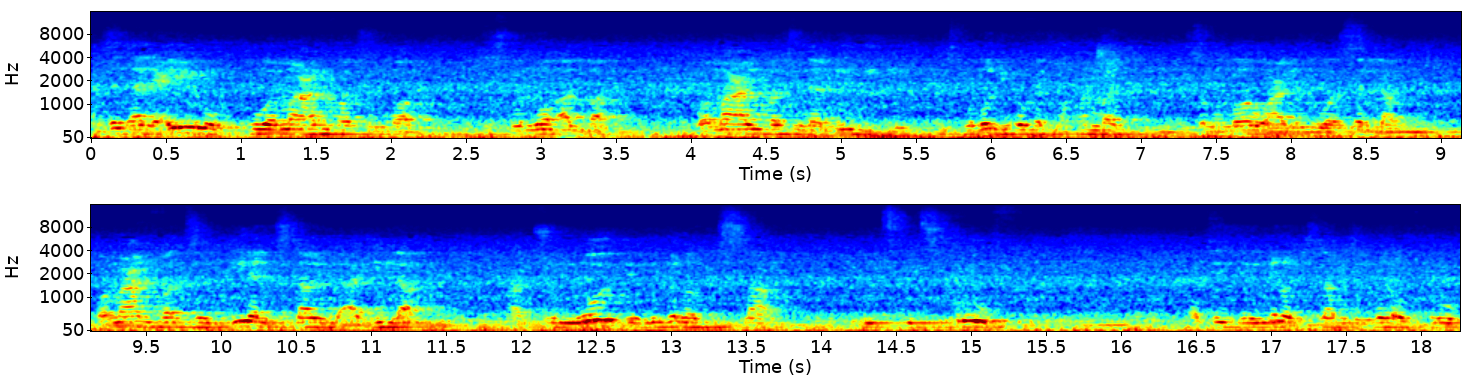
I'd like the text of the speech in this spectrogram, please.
I said, Al-ilmu huwa ma'rifatu Allah. It's to know Allah. Wa ma'rifatu nabihi. It's to know the Prophet Muhammad sallallahu alayhi wa sallam. Wa ma'rifatu din al-Islam bi-adillah. And to know the religion of Islam. It's, it's proof. That is, the religion of Islam is the religion of proof.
